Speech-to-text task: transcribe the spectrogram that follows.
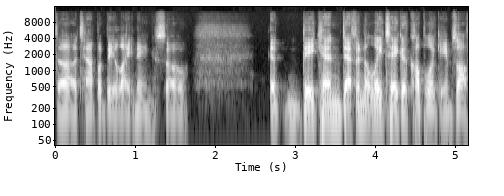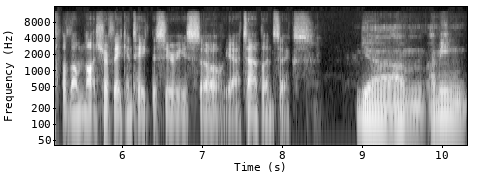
the Tampa Bay Lightning. So it, they can definitely take a couple of games off of them. not sure if they can take the series. So yeah, Tampa in six. Yeah, um, I mean,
